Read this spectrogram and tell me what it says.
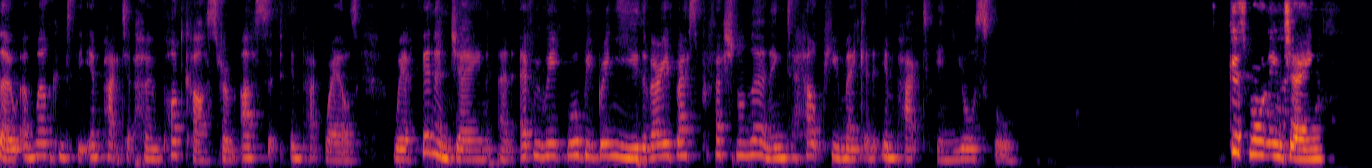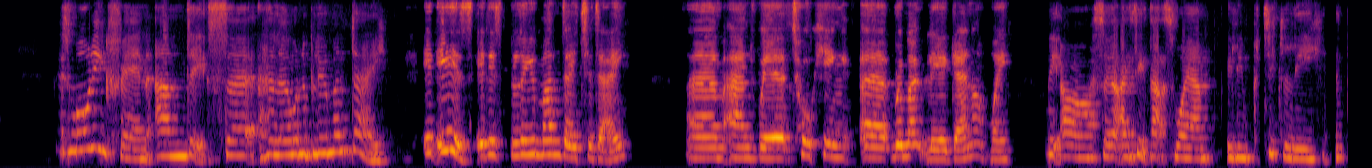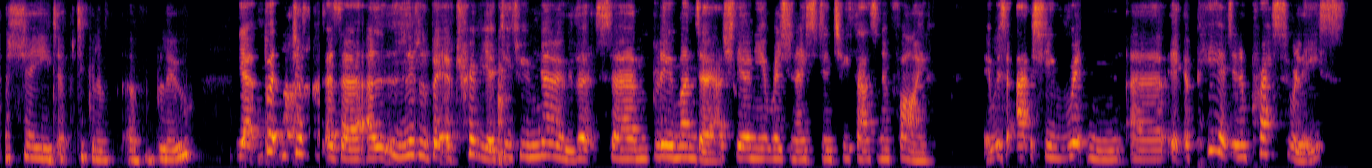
Hello, and welcome to the Impact at Home podcast from us at Impact Wales. We're Fin and Jane, and every week we'll be bringing you the very best professional learning to help you make an impact in your school. Good morning, Jane. Good morning, Fin, and it's uh, hello on a Blue Monday. It is. It is Blue Monday today, um, and we're talking uh, remotely again, aren't we? We are. So I think that's why I'm feeling particularly a shade, a particular of blue. Yeah, but just as a, a, little bit of trivia, did you know that um, Blue Monday actually only originated in 2005? It was actually written, uh, it appeared in a press release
